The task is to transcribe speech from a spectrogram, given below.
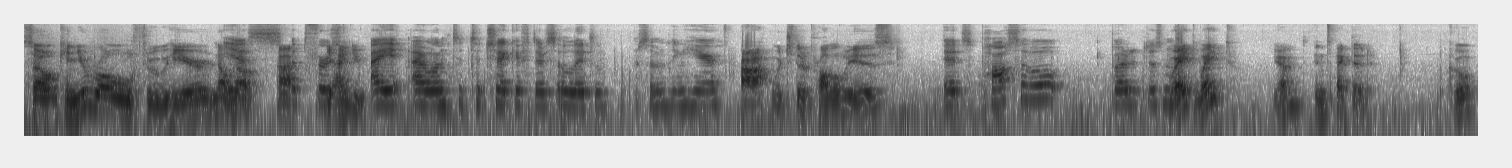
So can you roll through here? No, yes, no. Ah, but first. behind you. I, I wanted to check if there's a little something here. Ah, which there probably is. It's possible, but it doesn't. Wait, wait. You haven't inspected. Go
